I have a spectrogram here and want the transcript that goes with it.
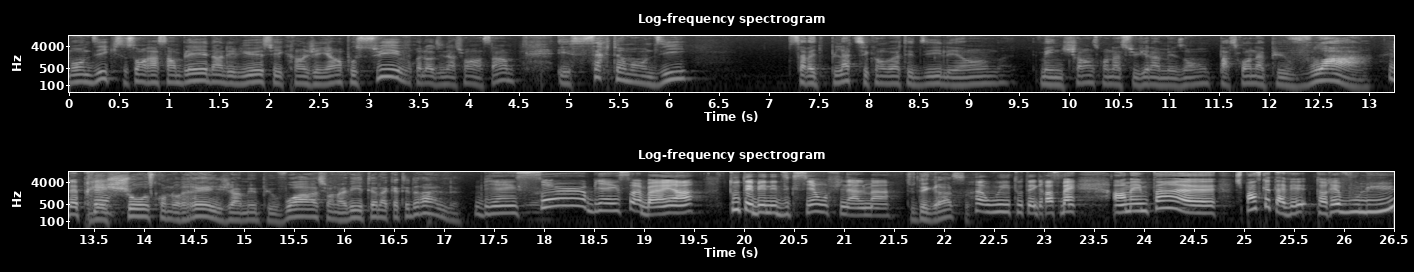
m'ont dit qu'ils se sont rassemblés dans des lieux sur écran géant pour suivre l'ordination ensemble. Et certains m'ont dit, ça va être plate ce qu'on va te dire, Léandre, mais une chance qu'on a suivi à la maison parce qu'on a pu voir De près. des choses qu'on n'aurait jamais pu voir si on avait été à la cathédrale. Bien sûr, bien sûr. Ben, hein, tout est bénédiction finalement. Tout est grâce. Ah oui, tout est grâce. Ben, en même temps, euh, je pense que tu aurais voulu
